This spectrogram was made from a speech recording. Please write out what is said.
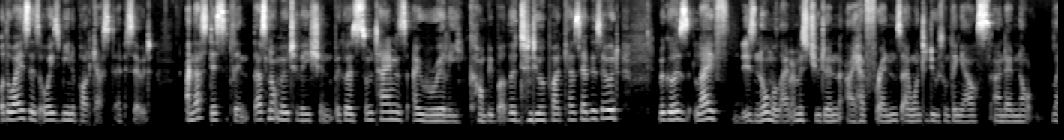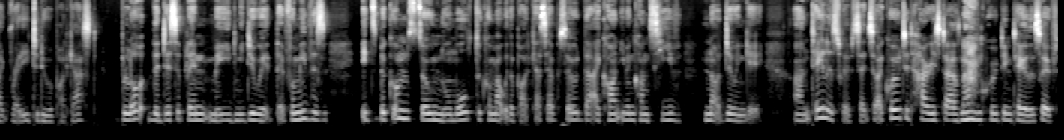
Otherwise, there's always been a podcast episode. And that's discipline. That's not motivation because sometimes I really can't be bothered to do a podcast episode because life is normal. I'm a student, I have friends, I want to do something else, and I'm not like ready to do a podcast. But the discipline made me do it. For me, this it's become so normal to come out with a podcast episode that I can't even conceive not doing it. And Taylor Swift said, so I quoted Harry Styles, now I'm quoting Taylor Swift,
